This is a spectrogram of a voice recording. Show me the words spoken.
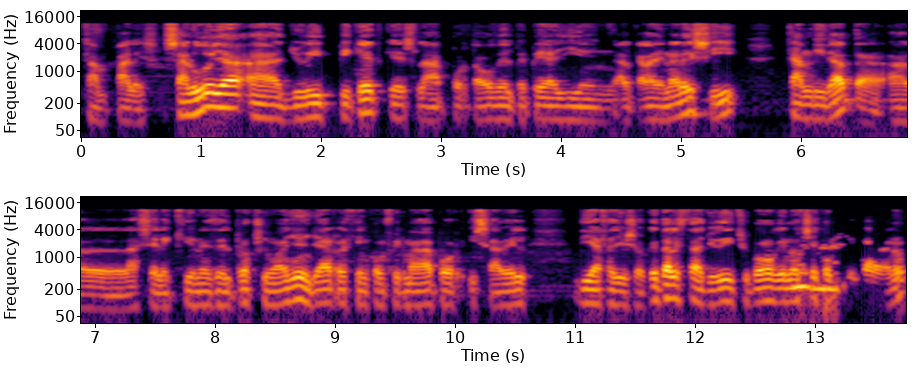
campales. Saludo ya a Judith Piquet, que es la portavoz del PP allí en Alcalá de Henares y candidata a las elecciones del próximo año, ya recién confirmada por Isabel Díaz Ayuso. ¿Qué tal está, Judith? Supongo que noche complicada, ¿no?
